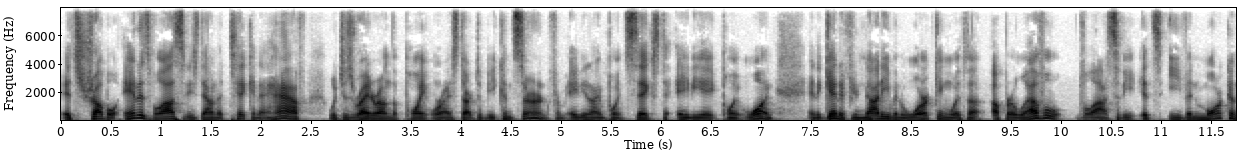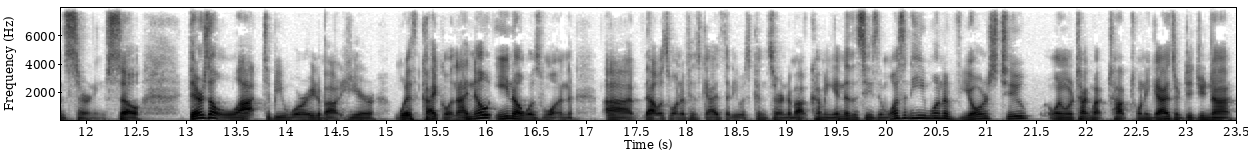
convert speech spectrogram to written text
It's trouble. And his velocity is down a tick and a half, which is right around the point where I start to be concerned from 89.6 to 88.1. And again, if you're not even working with an upper level velocity, it's even more concerning. So there's a lot to be worried about here with Keuchel. And I know Eno was one, uh, that was one of his guys that he was concerned about coming into the season. Wasn't he one of yours too when we're talking about top 20 guys, or did you not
